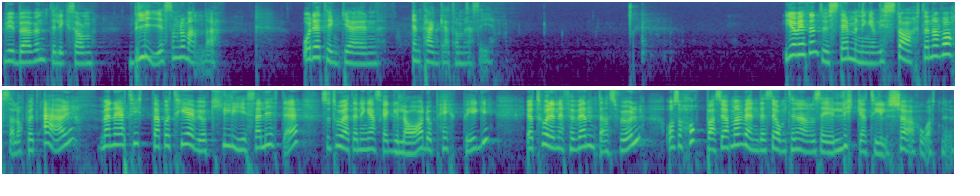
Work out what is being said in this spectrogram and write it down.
men vi behöver inte liksom bli som de andra. Och det tänker jag är en, en tanke att ha med sig. Jag vet inte hur stämningen vid starten av Vasaloppet är, men när jag tittar på tv och killgissar lite så tror jag att den är ganska glad och peppig. Jag tror den är förväntansfull och så hoppas jag att man vänder sig om till den andra och säger lycka till, kör hårt nu.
